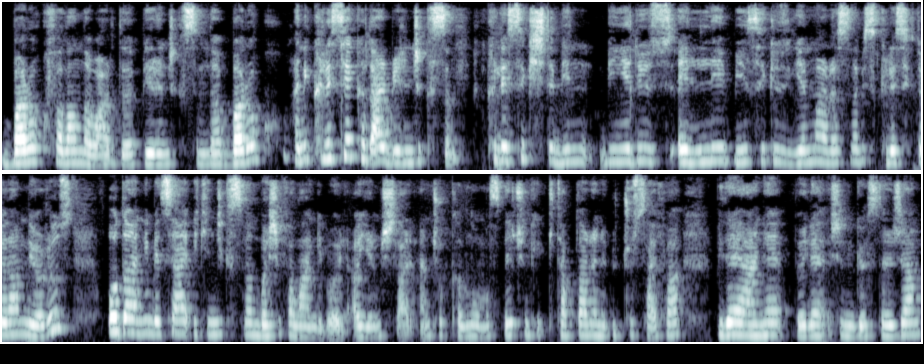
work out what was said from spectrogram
Barok falan da vardı birinci kısımda. Barok hani klasiğe kadar birinci kısım. Klasik işte 1750-1820 arasında biz klasik dönem diyoruz. O da hani mesela ikinci kısmın başı falan gibi öyle ayırmışlar. Yani çok kalın olması diye. Çünkü kitaplar hani 300 sayfa. Bir de yani böyle şimdi göstereceğim.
